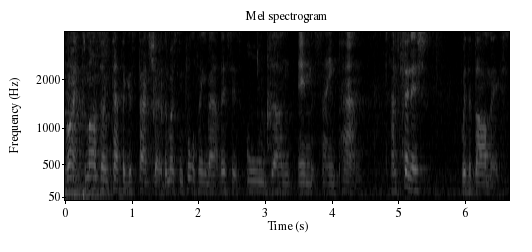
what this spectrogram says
Right, tomato and pepper gazpacho. The most important thing about this is all done in the same pan and finished with the Bamix.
